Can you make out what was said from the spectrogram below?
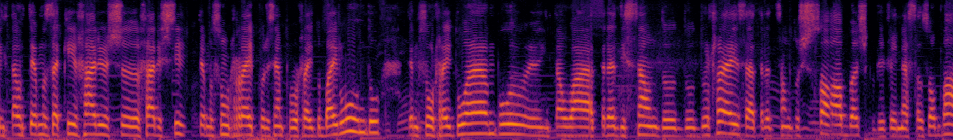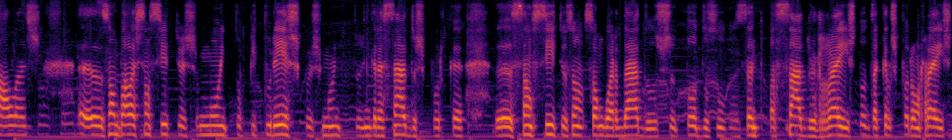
Então temos aqui vários, eh, vários sítios, temos um rei, por exemplo, o rei do Bailundo, temos o rei do Ambo, então há a tradição do, do, dos reis, há a tradição dos sobas que vivem nessas zombalas. As eh, zombalas são sítios muito pitorescos, muito engraçados, porque são sítios onde são guardados todos os antepassados reis, todos aqueles que foram reis,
